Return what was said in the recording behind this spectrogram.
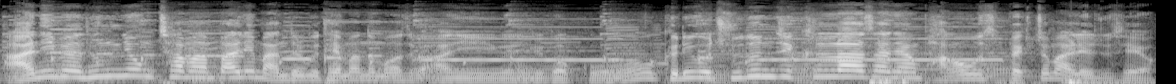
아니면 흑룡차만 빨리 만들고 대만 넘어가서 아니 이건 읽었고 그리고 주든지 클라 사냥 방어 스펙 좀 알려주세요.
